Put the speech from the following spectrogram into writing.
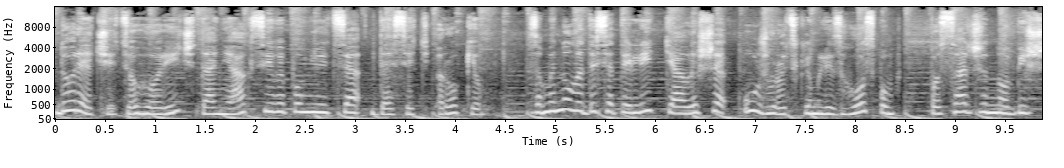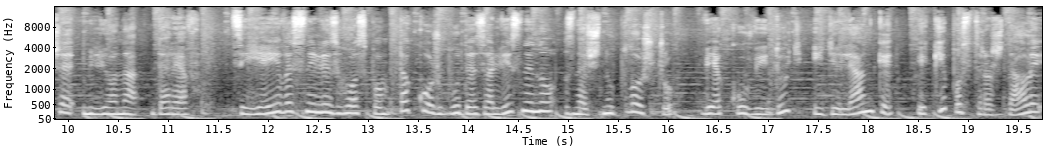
До речі, цьогоріч дані акції виповнюються 10 років. За минуле десятиліття лише Ужгородським лісгоспом посаджено більше мільйона дерев. Цієї весни лісгоспом також буде заліснено значну площу, в яку війдуть і ділянки, які постраждали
